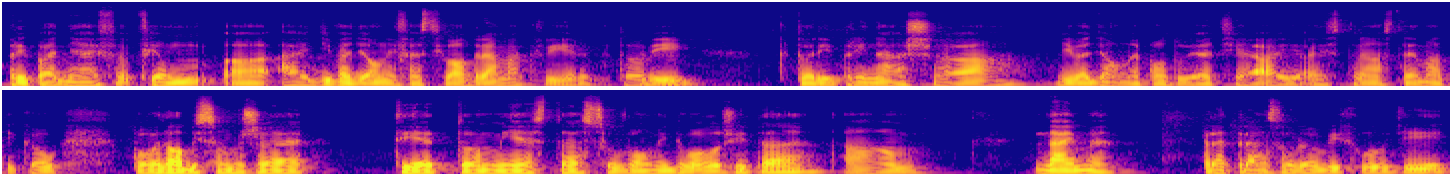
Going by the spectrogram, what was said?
prípadne aj film, e, aj divadelný festival Drama Queer, ktorý, ktorý prináša divadelné podujatia aj, aj s trans tematikou. Povedal by som, že tieto miesta sú veľmi dôležité, um, najmä pre transrodových ľudí.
